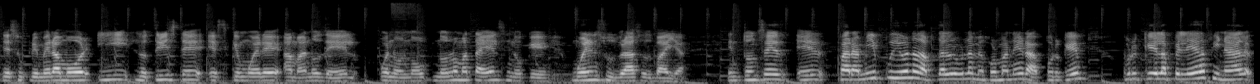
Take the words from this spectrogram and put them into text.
de, su primer amor y lo triste es que muere a manos de él. Bueno, no, no lo mata él, sino que muere en sus brazos, vaya. Entonces, eh, para mí pudieron adaptarlo de una mejor manera. ¿Por qué? Porque la pelea final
